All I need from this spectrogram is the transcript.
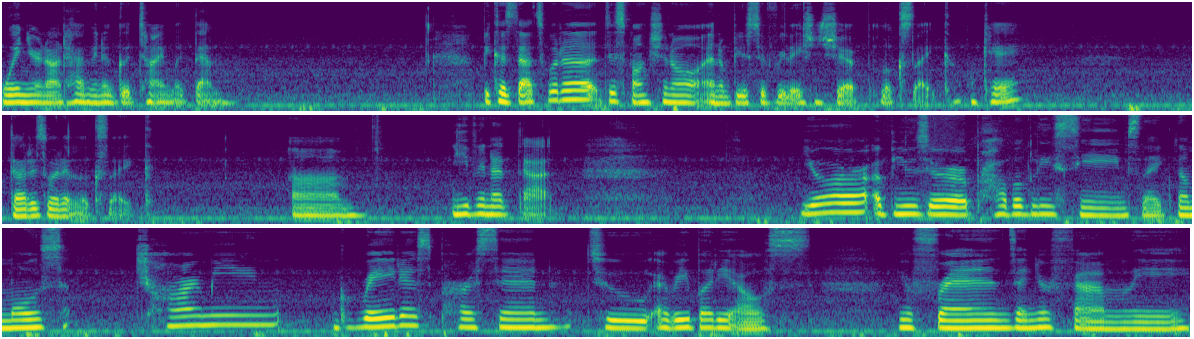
when you're not having a good time with them? Because that's what a dysfunctional and abusive relationship looks like, okay? That is what it looks like. Um, even at that, your abuser probably seems like the most charming, greatest person to everybody else your friends and your family.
